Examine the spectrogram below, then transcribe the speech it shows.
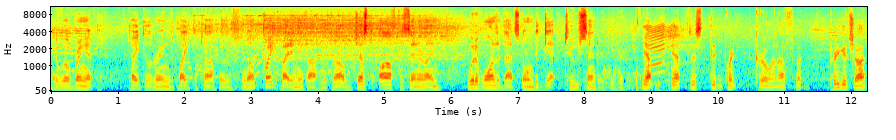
They will bring it tight to the rings, bite the top of, not quite biting the top of the 12, just off the center line. Would have wanted that stone to get to center, Peter. Yep, yep, just didn't quite curl enough, but pretty good shot.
